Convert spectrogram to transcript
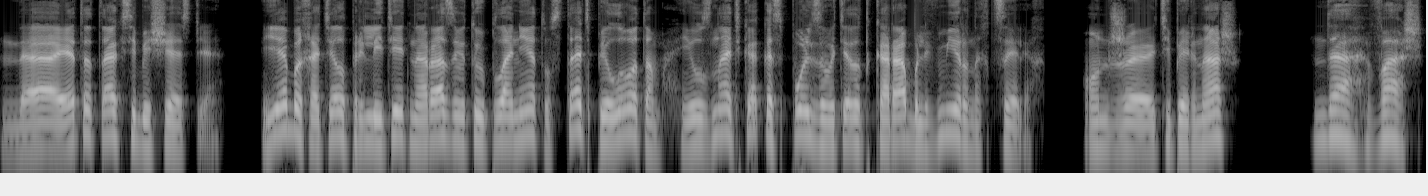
«Да, это так себе счастье. Я бы хотел прилететь на развитую планету, стать пилотом и узнать, как использовать этот корабль в мирных целях. Он же теперь наш? Да, ваш.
